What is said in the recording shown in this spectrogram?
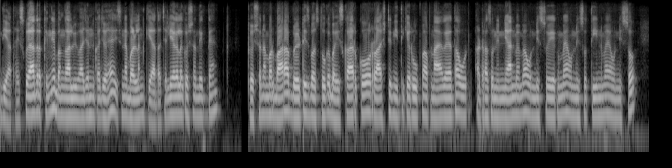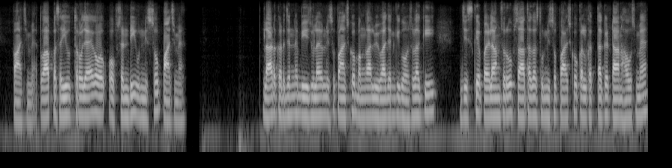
दिया था। इसको याद रखेंगे, बंगाल विभाजन का जो है, इसने वर्णन किया था। चलिए अगला क्वेश्चन देखते हैं। क्वेश्चन नंबर बारह, ब्रिटिश वस्तुओं के बहिष्कार को राष्ट्रीय नीति के रूप में अपनाया गया था अठारह सौ निन्यानवे में 1901 में 1903 में 1905 में। तो आपका सही उत्तर हो जाएगा ऑप्शन डी 1905 में। लॉर्ड कर्जन ने 20 जुलाई 1905 को बंगाल विभाजन की घोषणा की, जिसके परिणाम स्वरूप 7 अगस्त 1905 को कलकत्ता के टाउन हाउस में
